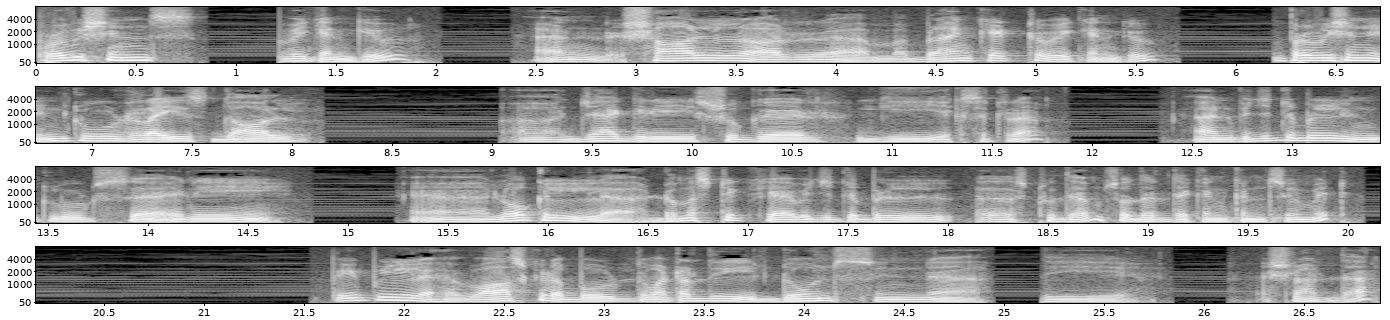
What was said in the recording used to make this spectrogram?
provisions we can give, and shawl or um, blanket we can give. Provision include rice, dal, uh, jaggery, sugar, ghee, etc. And vegetable includes uh, any uh, local uh, domestic uh, vegetable uh, to them so that they can consume it. People have asked about what are the don'ts in uh, the Shraddha.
